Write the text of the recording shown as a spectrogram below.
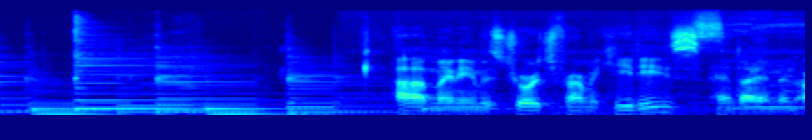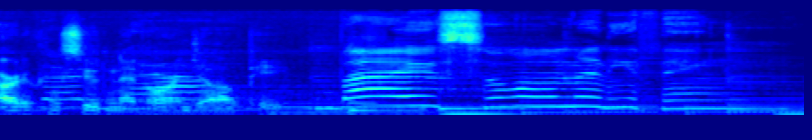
Uh, my name is George Pharmakides and I am an articling student at Orange LLP. By so many things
